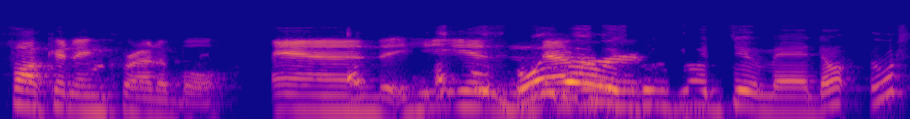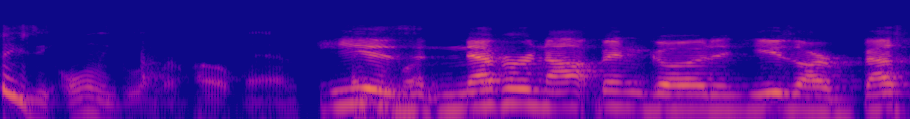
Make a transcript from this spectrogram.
fucking incredible, and he is Boydo has never been good too, man. Don't don't say he's the only glimmer of hope, man. he is never not been good. He's our best,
